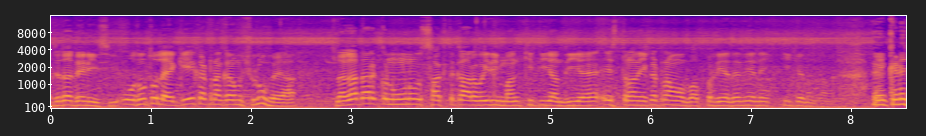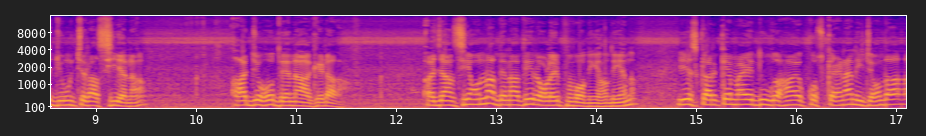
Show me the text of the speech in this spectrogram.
ਅੱਜ ਦਾ ਦਿਨ ਹੀ ਸੀ ਉਦੋਂ ਤੋਂ ਲੈ ਕੇ ਇਹ ਘਟਨਾਕ੍ਰਮ ਸ਼ੁਰੂ ਹੋਇਆ। ਲਗਾਤਾਰ ਕਾਨੂੰਨ ਸਖਤ ਕਾਰਵਾਈ ਦੀ ਮੰਗ ਕੀਤੀ ਜਾਂਦੀ ਹੈ ਇਸ ਤਰ੍ਹਾਂ ਦੀਆਂ ਘਟਨਾਵਾਂ ਵਾਪਰਦੀਆਂ ਰਹਿੰਦੀਆਂ ਨੇ ਕੀ ਕਹਿਣਾ ਚਾਹੁੰਦੇ ਇਹ ਕਿਹੜੇ ਜੂਨ 84 ਆ ਨਾ ਅੱਜ ਉਹ ਦਿਨ ਆ ਕਿਹੜਾ? ਏਜੰਸੀਆਂ ਉਹਨਾਂ ਦਿਨਾਂ ਤੇ ਰੌਲੇ ਪਵਾਉਂਦੀਆਂ ਹੁੰਦੀਆਂ ਨਾ ਇਸ ਕਰਕੇ ਮੈਂ ਇਹਦੂ ਗਾਹਾਂ ਕੁਝ ਕਹਿਣਾ ਨਹੀਂ ਚਾਹੁੰਦਾ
